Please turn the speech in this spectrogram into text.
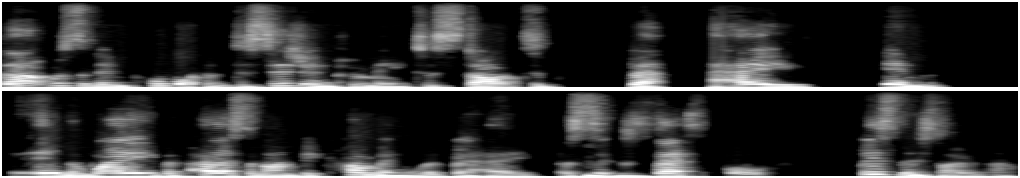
that was an important decision for me to start to behave in in the way the person I'm becoming would behave, a mm-hmm. successful business owner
